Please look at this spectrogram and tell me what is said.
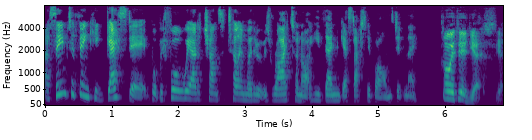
I seem to think he guessed it, but before we had a chance to tell him whether it was right or not, he then guessed Ashley Barnes, didn't he? Oh, he did. Yes. Yeah.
